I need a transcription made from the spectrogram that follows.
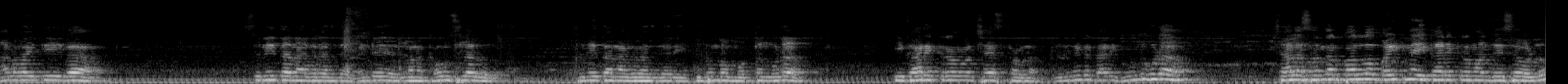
ఆనవాయితీగా సునీత నాగరాజు గారు అంటే మన కౌన్సిలర్ సునీత నాగరాజు గారి కుటుంబం మొత్తం కూడా ఈ కార్యక్రమాలు చేస్తూ ఉన్నారు. ఎందుకంటే దానికి ముందు కూడా చాలా సందర్భాల్లో బయటనే ఈ కార్యక్రమాలు చేసేవాళ్ళు.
